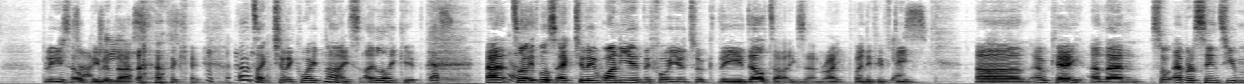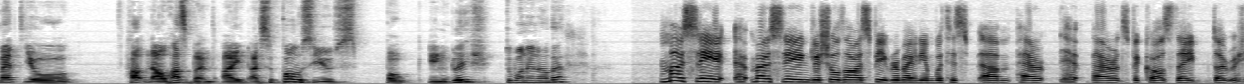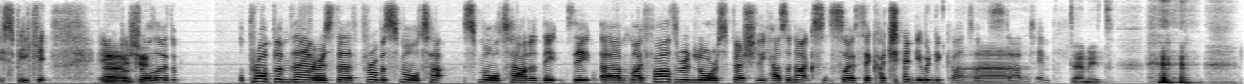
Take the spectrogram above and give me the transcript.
Please help me with Exactly, that. okay, that's actually quite nice. I like it. Yes. Uh, So it was actually one year before you took the Delta exam, right? 2015. Yes. Um, okay, and then so ever since you met your now husband, I I suppose you spoke English to one another. Mostly, mostly English. Although I speak Romanian with his um, par- parents because they don't really speak it English. okay. Although the the problem there is they're from a small ta- small town, and the the uh, my father-in-law especially has an accent so thick I genuinely can't Ah. understand him. Damn it.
